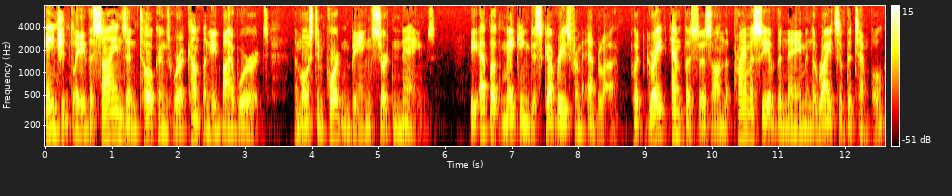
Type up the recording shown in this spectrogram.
Anciently, the signs and tokens were accompanied by words, the most important being certain names. The epoch-making discoveries from Ebla put great emphasis on the primacy of the name in the rites of the temple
